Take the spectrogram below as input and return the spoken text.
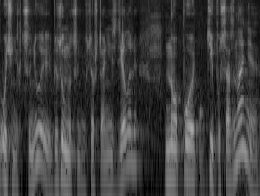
очень их ценю, и безумно ценю все, что они сделали. Но по типу сознания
